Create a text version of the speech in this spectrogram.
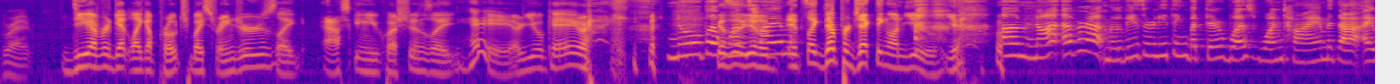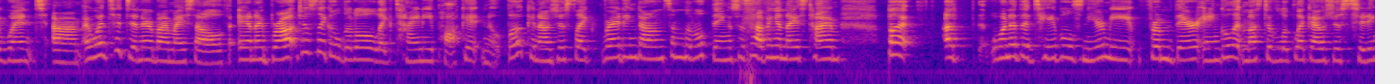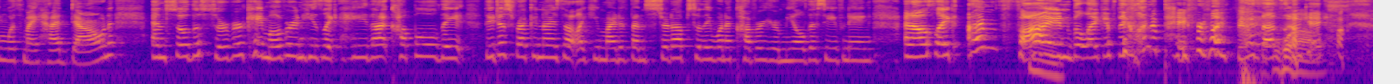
Right. Do you ever get like approached by strangers, like asking you questions, like, "Hey, are you okay?" Or No, but one you know, time it's like they're projecting on you. Yeah. um not ever at movies or anything but there was one time that i went um, i went to dinner by myself and i brought just like a little like tiny pocket notebook and i was just like writing down some little things just having a nice time but uh, one of the tables near me from their angle it must have looked like i was just sitting with my head down. And so the server came over and he's like hey that couple they they just recognized that like you might have been stood up so they want to cover your meal this evening. And i was like i'm fine but like if they want to pay for my food that's Wow. okay.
